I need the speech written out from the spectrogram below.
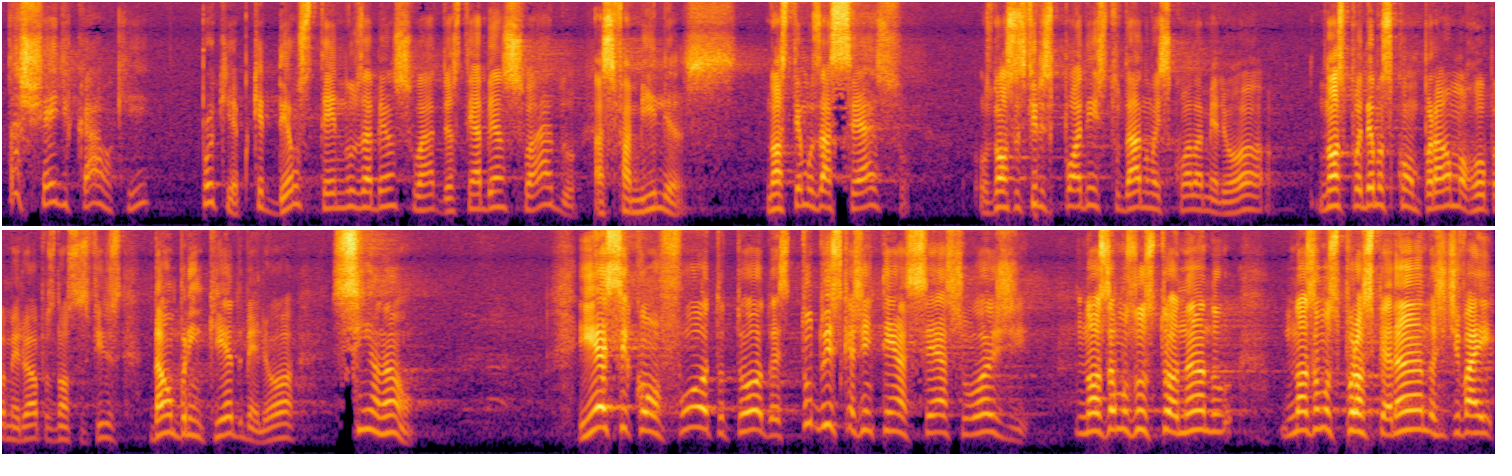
está cheio de carro aqui. Por quê? Porque Deus tem nos abençoado, Deus tem abençoado as famílias. Nós temos acesso. Os nossos filhos podem estudar numa escola melhor. Nós podemos comprar uma roupa melhor para os nossos filhos, dar um brinquedo melhor. Sim ou não? E esse conforto todo, tudo isso que a gente tem acesso hoje, nós vamos nos tornando, nós vamos prosperando, a gente vai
